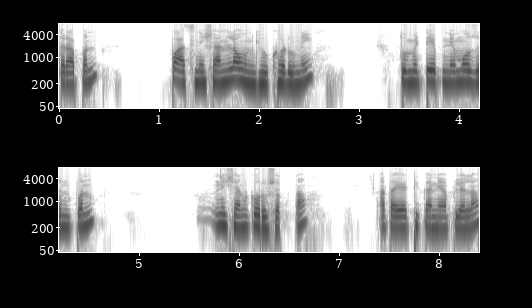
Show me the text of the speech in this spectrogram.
तर आपण पाच निशाण लावून घेऊ खडूने. तुम्ही टेपने मोजून पण निशाण करू शकता. आता या ठिकाणी आपल्याला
